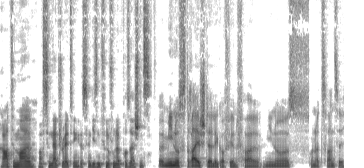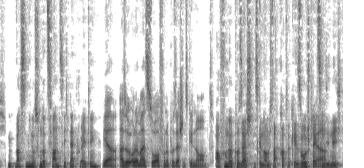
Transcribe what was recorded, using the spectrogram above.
Rate mal, was der Net-Rating ist in diesen 500 Possessions. Äh, minus dreistellig auf jeden Fall. Minus 120. Was? Minus 120 Net-Rating? Ja, also oder meinst du auf 100 Possessions? Possessions genormt. Auf 100 Possessions genormt. Ich dachte gerade, okay, so schlecht ja. sind sie nicht.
